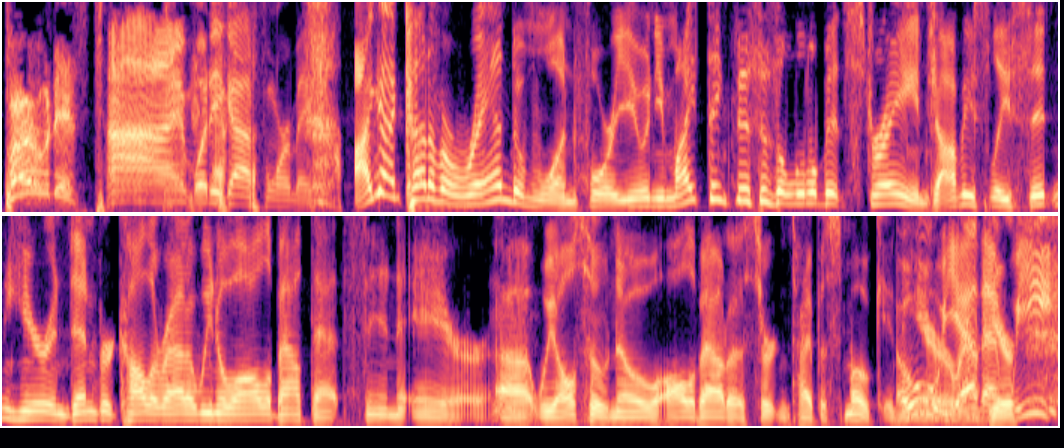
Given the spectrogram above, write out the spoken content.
bonus time. What do you got for me? I got kind of a random one for you, and you might think this is a little bit strange. Obviously, sitting here in Denver, Colorado, we know all about that thin air. Uh, we also know all about a certain type of smoke in the oh, air. yeah, that here. weed.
